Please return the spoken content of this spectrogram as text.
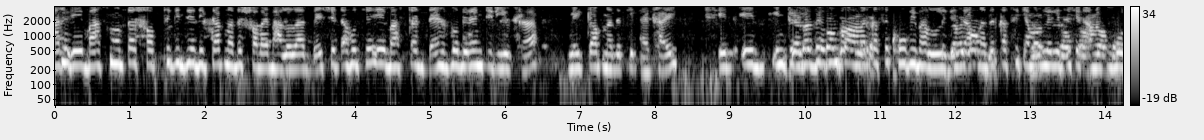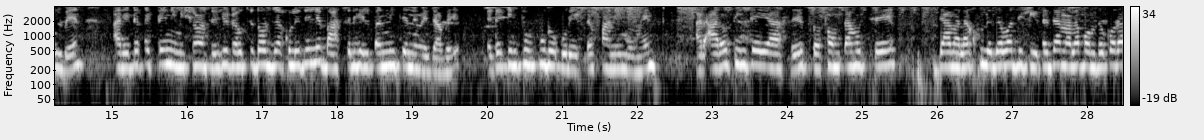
আর এই বাস মোডটার সব থেকে যে দিকটা আপনাদের সবাই ভালো লাগবে, সেটা হচ্ছে এই বাসটার ড্যাশবোর্ডের ইন্টেরিয়রটা একটু আপনাদেরকে দেখাই। কিন্তু আমার কাছে খুবই ভালো লেগেছে। আপনাদের কাছে কেমন লেগেছে সেটা আমাকে বলবেন। আর এটাতে একটা অ্যানিমেশন আছে, সেটা হচ্ছে দরজা খুলে দিলে বাসের হেল্পার নিচে নেমে যাবে। এটা কিন্তু পুরোপুরি একটা ফানি মোমেন্ট আর আরও তিনটে ইয়ে আছে। প্রথমটা হচ্ছে জানালা খুলে দেওয়া, দ্বিতীয়টা জানালা বন্ধ করা,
